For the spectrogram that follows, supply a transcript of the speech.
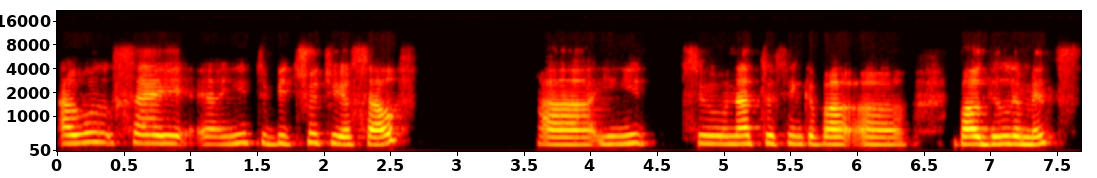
I will say uh, you need to be true to yourself. Uh, you need to not to think about uh, about the limits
